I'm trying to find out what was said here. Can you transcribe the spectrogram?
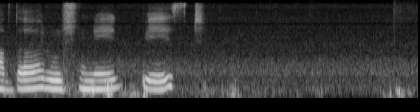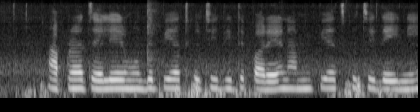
আদা রসুনের পেস্ট। আপনারা চাইলে এর মধ্যে পেঁয়াজ কুচি দিতে পারেন। আমি পেঁয়াজ কুচি দেইনি।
